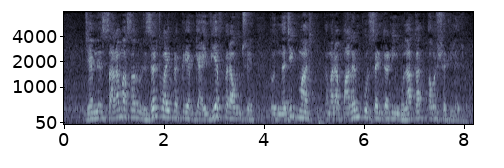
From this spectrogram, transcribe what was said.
જેમને સારામાં સારું રિઝલ્ટવાળી પ્રક્રિયા કે આઈવીએફ કરાવવું છે, તો નજીકમાં જ તમારા પાલનપુર સેન્ટરની મુલાકાત અવશ્યથી લેજો.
